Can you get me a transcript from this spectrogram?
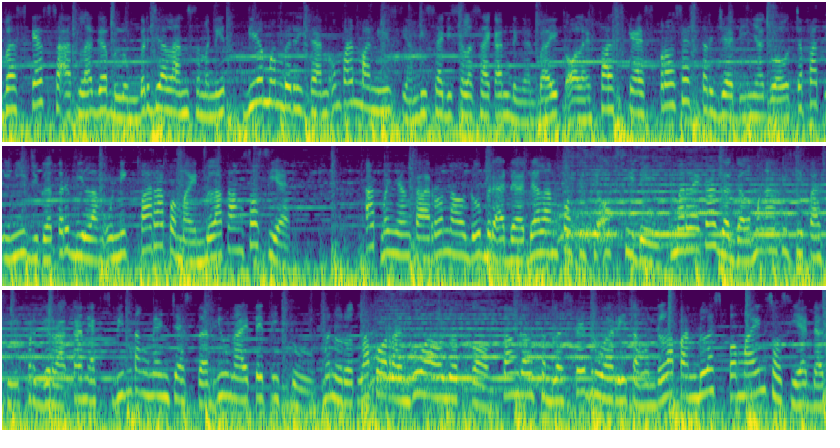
Basket saat laga belum berjalan semenit, dia memberikan umpan manis yang bisa diselesaikan dengan baik oleh Vasquez. Proses terjadinya gol cepat ini juga terbilang unik para pemain belakang Sosiet. Saat menyangka Ronaldo berada dalam posisi offside, mereka gagal mengantisipasi pergerakan ex-bintang Manchester United itu. Menurut laporan Goal.com, tanggal 11 Februari tahun 18 pemain Sociedad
